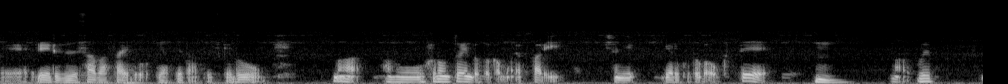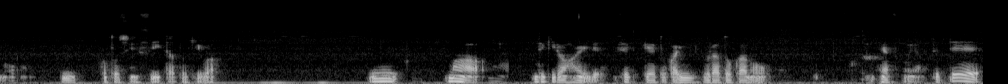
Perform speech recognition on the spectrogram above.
えー Rails でサーバーサイドやってたんですけど、まあ、あの、フロントエンドとかもやっぱり一緒にやることが多くて、うん。まあ、ウェブの、うん、フォトシンスいた時は。で、まあ、できる範囲で設計とかインフラとかのやつもやってて、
